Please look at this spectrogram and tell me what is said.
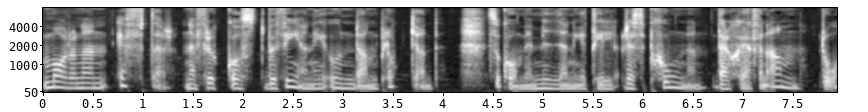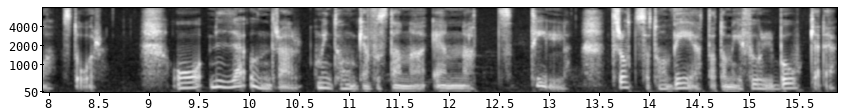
Morgonen efter, när frukostbuffén är undanplockad, så kommer Mia ner till receptionen där chefen Ann då står. Och Mia undrar om inte hon kan få stanna en natt till trots att hon vet att de är fullbokade.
